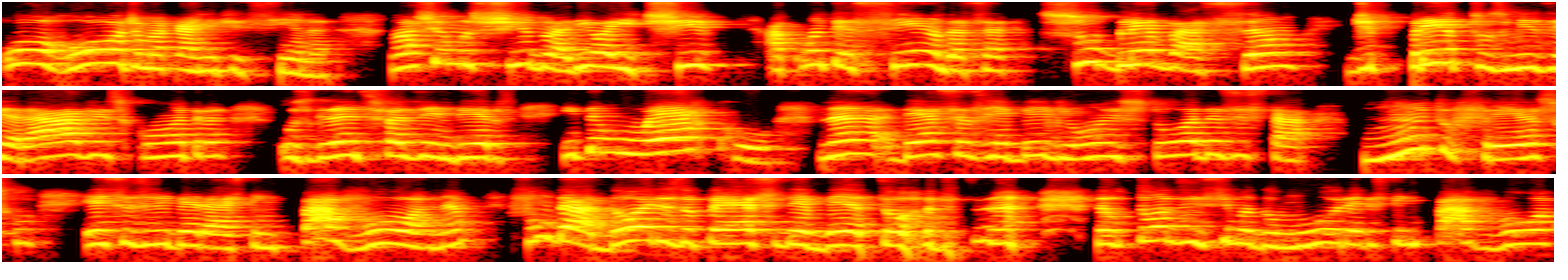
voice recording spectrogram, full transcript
o horror de uma carnificina. Nós tínhamos tido ali o Haiti acontecendo essa sublevação de pretos miseráveis contra os grandes fazendeiros. Então, o eco né, dessas rebeliões todas está muito fresco. Esses liberais têm pavor, né? fundadores do PSDB todos, né? estão todos em cima do muro, eles têm pavor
